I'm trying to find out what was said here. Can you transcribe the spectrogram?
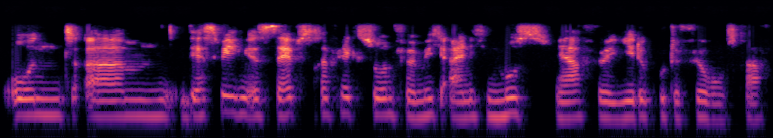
Und ähm, deswegen ist Selbstreflexion für mich eigentlich ein Muss, ja, für jede gute Führungskraft.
